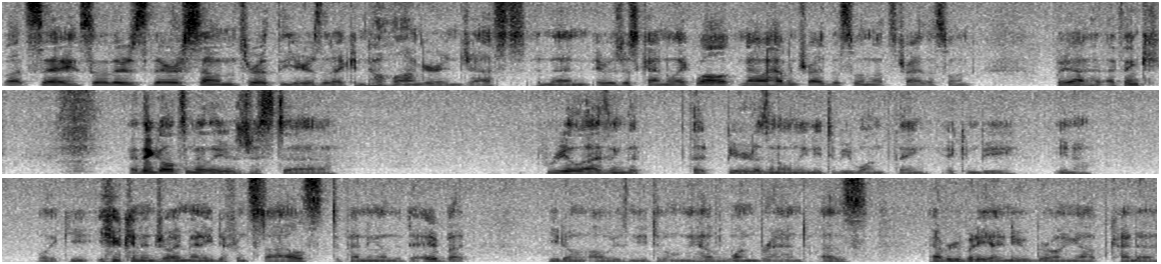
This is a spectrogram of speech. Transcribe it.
let's say. So there's there are some throughout the years that I can no longer ingest, and then it was just kind of like, well, now I haven't tried this one, let's try this one. But yeah, I think I think ultimately it was just uh, realizing that that beer doesn't only need to be one thing; it can be, you know, like you, you can enjoy many different styles depending on the day, but you don't always need to only have one brand. As everybody I knew growing up, kind of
